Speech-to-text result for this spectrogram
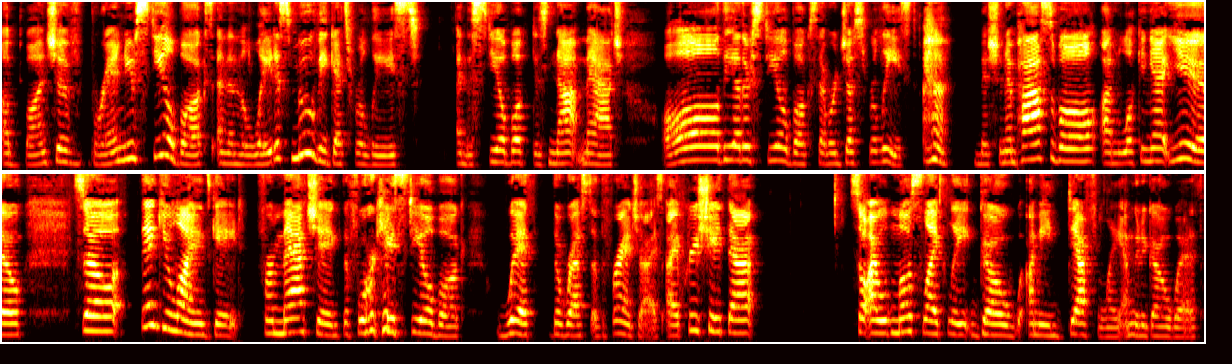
a bunch of brand new steelbooks and then the latest movie gets released and the steelbook does not match all the other steelbooks that were just released. Mission Impossible, I'm looking at you. So thank you Lionsgate for matching the 4K steelbook with the rest of the franchise. I appreciate that. So I will most likely go, I mean, definitely, I'm going to go with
